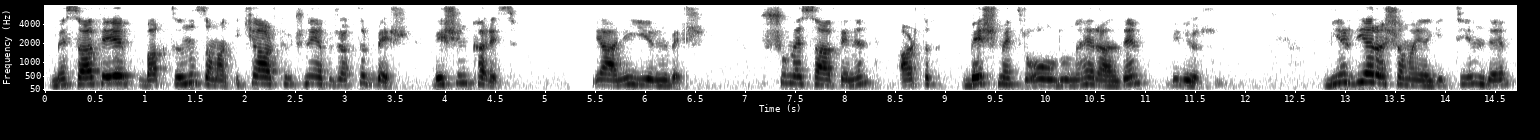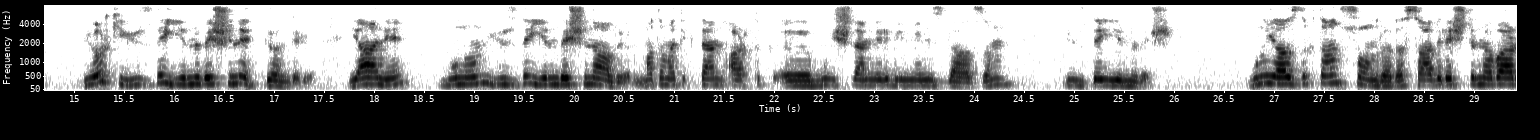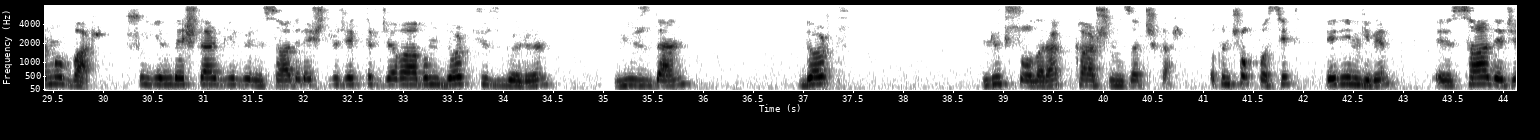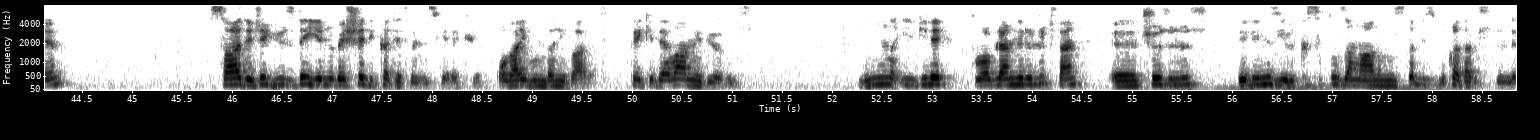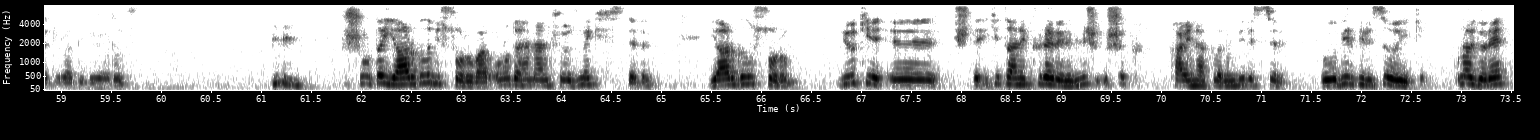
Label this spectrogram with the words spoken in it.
Mesafeye baktığınız zaman 2 artı 3 ne yapacaktır? 5. 5'in karesi. Yani 25. Şu mesafenin artık 5 metre olduğunu herhalde biliyorsunuz. Bir diğer aşamaya gittiğimde diyor ki %25'ini gönderiyor. Yani bunun %25'ini alıyorum. Matematikten artık e, bu işlemleri bilmemiz lazım. %25. Bunu yazdıktan sonra da sadeleştirme var mı? Var. Şu 25'ler birbirini sadeleştirecektir. Cevabım 400 bölü 100'den 4 lüks olarak karşınıza çıkar. Bakın çok basit. Dediğim gibi e, sadece sadece yüzde 25'e dikkat etmeniz gerekiyor. Olay bundan ibaret. Peki devam ediyoruz. Bununla ilgili problemleri lütfen e, çözünüz. Dediğimiz gibi kısıtlı zamanımızda biz bu kadar üstünde durabiliyoruz. Şurada yargılı bir soru var. Onu da hemen çözmek istedim. Yargılı sorum. Diyor ki e, işte iki tane küre verilmiş ışık kaynaklarının birisi I1 birisi I2. Buna göre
